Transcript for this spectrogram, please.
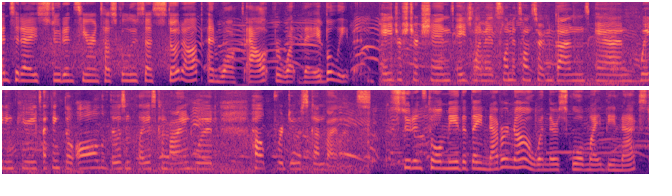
And today, students here in Tuscaloosa stood up and walked out for what they believe in. Age restrictions, age limits, limits on certain guns, and waiting periods, I think that all of those in place combined would help reduce gun violence. Students told me that they never know when their school might be next,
